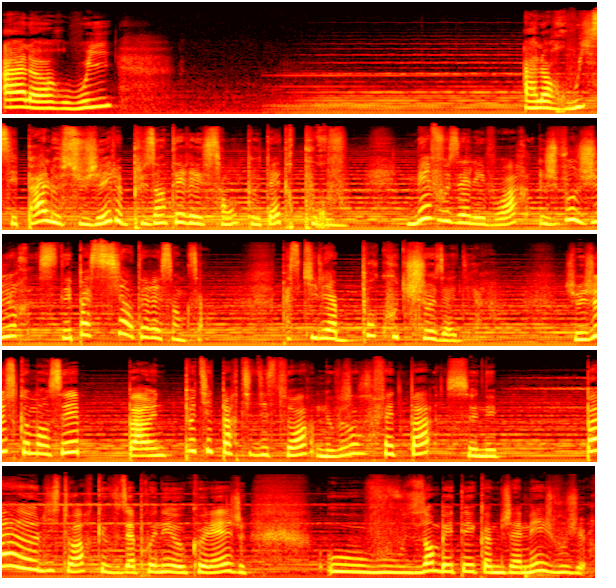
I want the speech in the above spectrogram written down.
Alors oui, alors oui, c'est pas le sujet le plus intéressant peut-être pour vous. Mais vous allez voir, je vous jure, ce n'est pas si intéressant que ça. Parce qu'il y a beaucoup de choses à dire. Je vais juste commencer par une petite partie d'histoire. Ne vous en faites pas, ce n'est pas euh, l'histoire que vous apprenez au collège où vous vous embêtez comme jamais, je vous jure.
